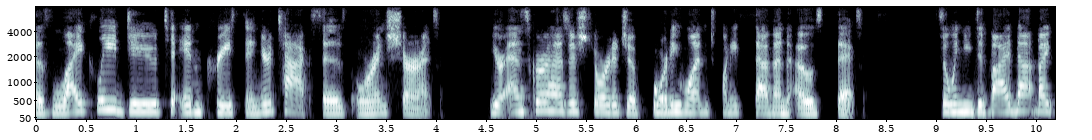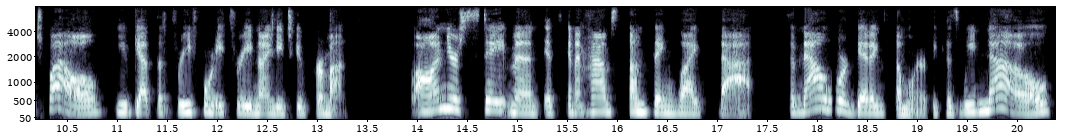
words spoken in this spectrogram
says likely due to increase in your taxes or insurance. Your escrow has a shortage of 412706. So when you divide that by 12, you get the 343.92 per month. On your statement, it's going to have something like that. So now we're getting somewhere because we know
